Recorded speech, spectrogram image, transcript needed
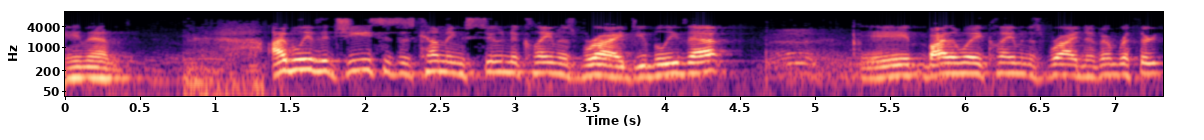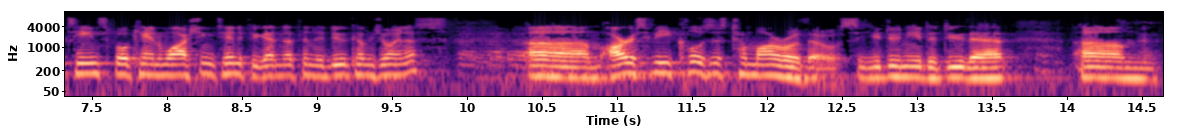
Amen. I believe that Jesus is coming soon to claim his bride. Do you believe that? Hey, by the way, claiming his bride, November 13th, Spokane, Washington. If you got nothing to do, come join us. Um, RSV closes tomorrow, though, so you do need to do that. Um,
